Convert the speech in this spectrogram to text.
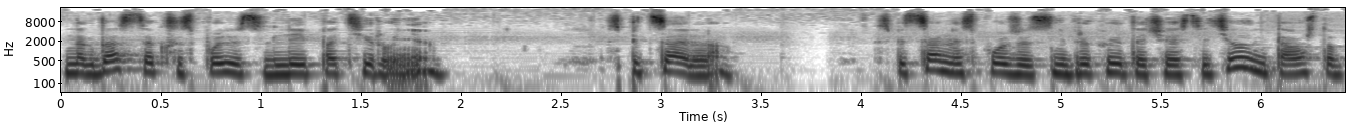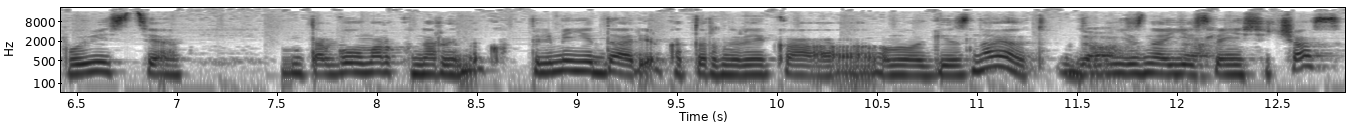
иногда секс используется для ипотирования. Специально. Специально используется неприкрытая часть тела для того, чтобы вывести торговую марку на рынок. Пельмени Дарья, которые наверняка многие знают, да, не знаю, да. есть ли они сейчас,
